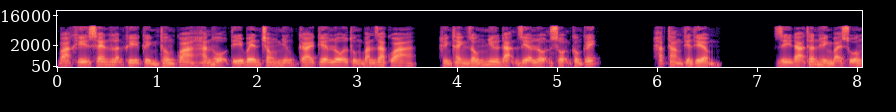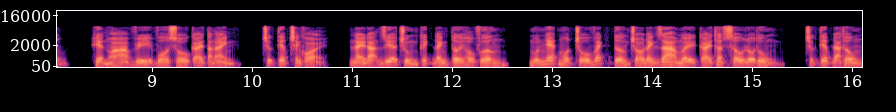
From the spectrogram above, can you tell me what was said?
bá khí sen lẫn khí kình thông qua hắn hộ tí bên trong những cái kia lỗ thủng bắn ra qua, hình thành giống như đạn ria lộn xộn công kích. Hắc thằng thiên thiểm. Di đạ thân hình bãi xuống, hiện hóa vì vô số cái tàn ảnh, trực tiếp tránh khỏi, này đạn ria trùng kích đánh tới hậu phương, muốn nhét một chỗ vách tường cho đánh ra mấy cái thật sâu lỗ thủng, trực tiếp đả thông.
